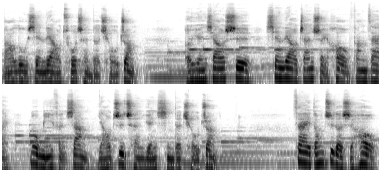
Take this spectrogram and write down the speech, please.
包入馅料搓成的球状。而元宵是馅料沾水后放在糯米粉上摇制成圆形的球状。在冬至的时候，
